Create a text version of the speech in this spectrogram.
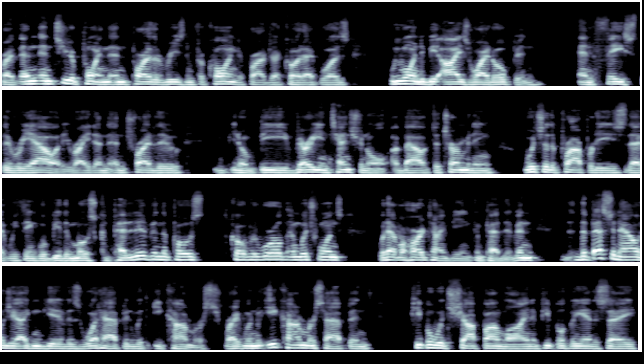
Right, and and to your point, and part of the reason for calling it Project Kodak was we wanted to be eyes wide open and face the reality, right, and and try to you know be very intentional about determining which of the properties that we think will be the most competitive in the post COVID world and which ones would have a hard time being competitive. And the best analogy I can give is what happened with e-commerce, right? When e-commerce happened, people would shop online and people began to say,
